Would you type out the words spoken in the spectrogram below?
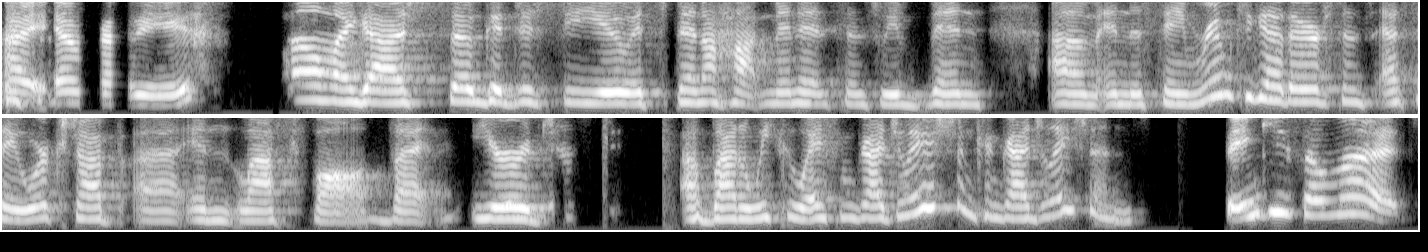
I am ready. Oh my gosh, so good to see you. It's been a hot minute since we've been um, in the same room together since essay workshop uh, in last fall, but you're just about a week away from graduation. Congratulations. Thank you so much.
